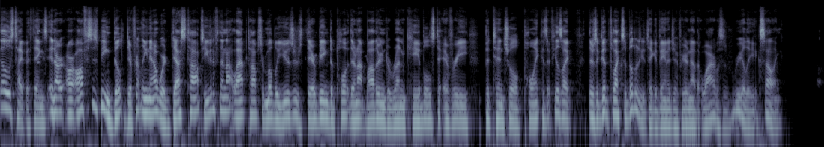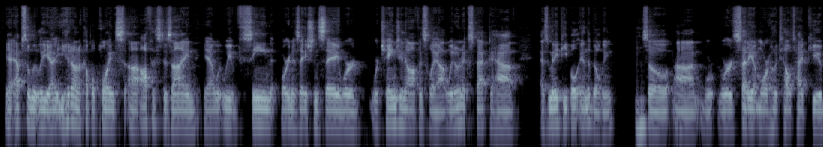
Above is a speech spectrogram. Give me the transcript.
those type of things. And our, our offices being built differently now where desktops, even if they're not laptops or mobile users, they're being deployed. They're not bothering to run cables to every potential point because it feels like there's a good flexibility to take advantage of here now that wireless is really excelling. Yeah, absolutely. Uh, you hit on a couple points. Uh, office design. Yeah, we've seen organizations say we're we're changing the office layout. We don't expect to have as many people in the building, mm-hmm. so um, we're, we're, setting up more hotel type cube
